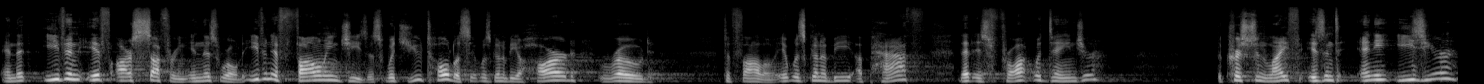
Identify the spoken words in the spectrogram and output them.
And that even if our suffering in this world, even if following Jesus, which you told us it was going to be a hard road to follow, it was going to be a path that is fraught with danger the Christian life isn't any easier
